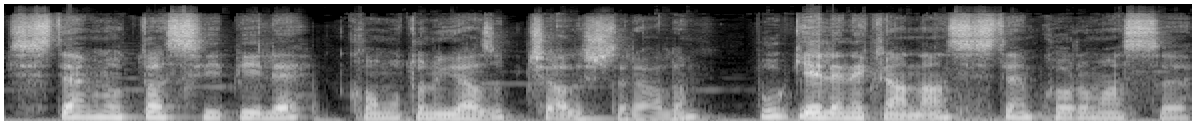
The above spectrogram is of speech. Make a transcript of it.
Sistem.cp ile komutunu yazıp çalıştıralım. Bu gelen ekrandan sistem koruması,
